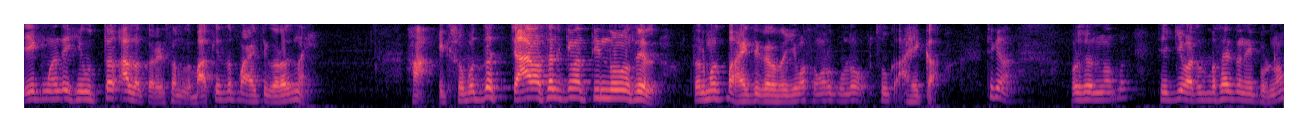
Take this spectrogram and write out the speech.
एकमध्ये हे उत्तर आलं करेक्ट समजलं. बाकीचं पाहायची गरज नाही. हां एक सोबत जर चार असेल किंवा तीन दोन असेल तर मग पाहायची गरज आहे. किंवा समोर कुठं चूक आहे का? ठीक आहे ना? प्रश्न हे की वाचत बसायचं नाही पूर्ण.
